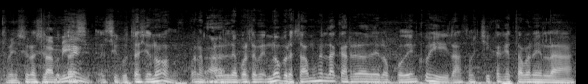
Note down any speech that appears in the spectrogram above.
también una circunstancia, no, bueno, para el ah. deporte, no, pero estábamos en la carrera de los podencos y las dos chicas que estaban en la,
